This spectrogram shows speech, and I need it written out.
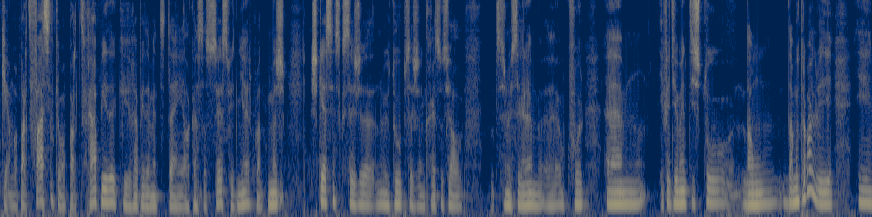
que é uma parte fácil, que é uma parte rápida, que rapidamente tem alcança sucesso e dinheiro, pronto. mas esquecem-se que seja no YouTube, seja em rede social, seja no Instagram, uh, o que for, um, efetivamente isto dá, um, dá muito trabalho e, e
